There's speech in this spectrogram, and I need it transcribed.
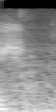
arkadaşlar.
